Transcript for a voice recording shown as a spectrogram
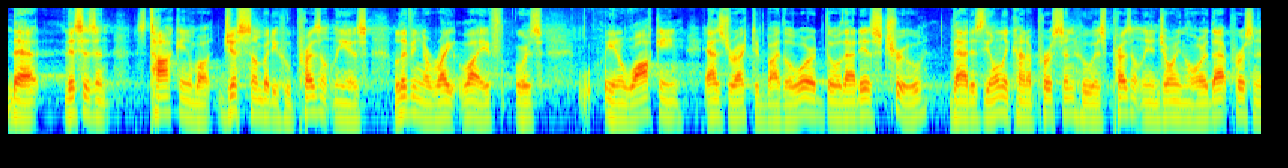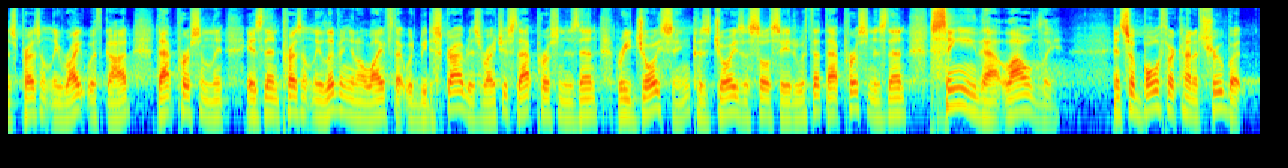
that this isn't talking about just somebody who presently is living a right life or is you know, walking as directed by the Lord, though that is true that is the only kind of person who is presently enjoying the Lord. That person is presently right with God. That person is then presently living in a life that would be described as righteous. That person is then rejoicing because joy is associated with it. That person is then singing that loudly. And so both are kind of true, but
